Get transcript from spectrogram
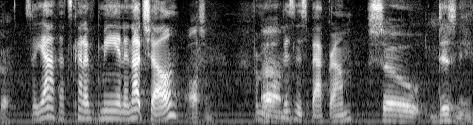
Okay. So yeah, that's kind of me in a nutshell Awesome. from a Um, business background. So Disney,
